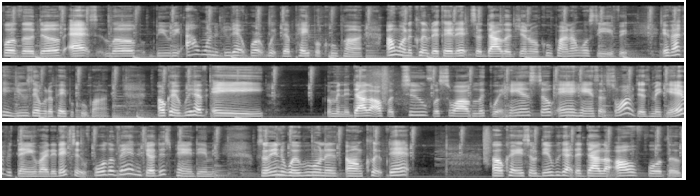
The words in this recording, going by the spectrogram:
for the Dove Axe Love Beauty. I want to do that work with the paper coupon. I want to clip that because that's a Dollar General coupon. I'm going to see if it if I can use that with a paper coupon. Okay, we have a I mean, the dollar off of two for Suave liquid hand soap and hand soap. Suave just making everything right. They took full advantage of this pandemic. So anyway, we want to um clip that. Okay, so then we got the dollar off for the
